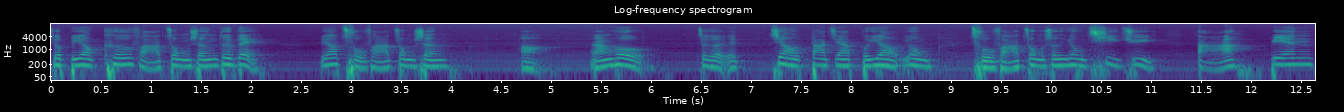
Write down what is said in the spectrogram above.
就不要苛罚众生，对不对？不要处罚众生，啊，然后这个叫大家不要用处罚众生，用器具打、鞭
